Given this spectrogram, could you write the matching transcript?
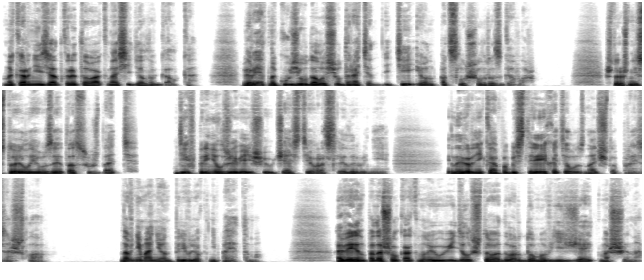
На карнизе открытого окна сидела галка. Вероятно, Кузе удалось удрать от детей, и он подслушал разговор. Что ж, не стоило его за это осуждать. Див принял живейшее участие в расследовании и наверняка побыстрее хотел узнать, что произошло. Но внимание он привлек не поэтому. Аверин подошел к окну и увидел, что во двор дома въезжает машина.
